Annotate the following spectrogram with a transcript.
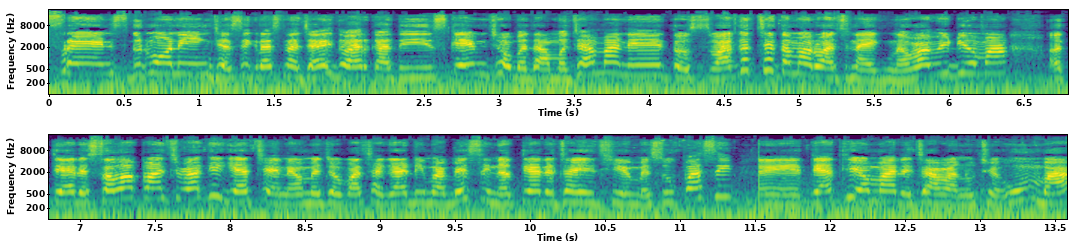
friend ગુડ મોર્નિંગ જય શ્રી કૃષ્ણ. જય દ્વારકાધીશ. કેમ છો બધા મજામાં ને? તો સ્વાગત છે તમારું આજના એક નવા વિડીયોમાં. અત્યારે સવા પાંચ વાગી ગયા છે અને અમે જો પાછા ગાડીમાં બેસીને અત્યારે જઈએ છીએ અમે સુપાસી. ત્યાંથી અમારે જવાનું છે ઉંબા.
